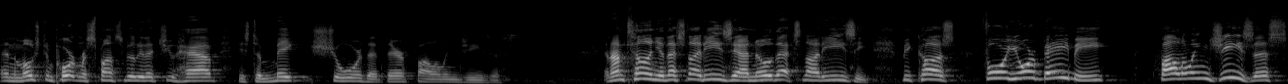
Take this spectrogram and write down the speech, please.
and the most important responsibility that you have is to make sure that they're following Jesus. And I'm telling you, that's not easy. I know that's not easy because for your baby, following Jesus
